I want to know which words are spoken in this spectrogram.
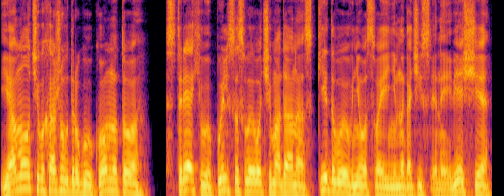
Я молча выхожу в другую комнату, стряхиваю пыль со своего чемодана, скидываю в него свои немногочисленные вещи.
